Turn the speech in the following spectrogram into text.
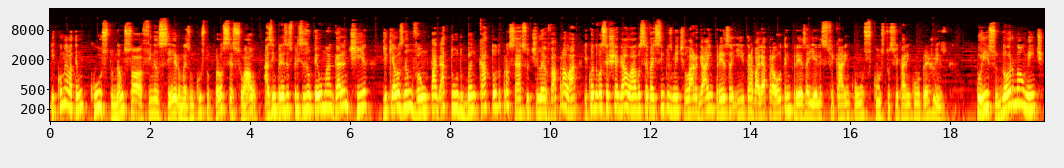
E como ela tem um custo não só financeiro, mas um custo processual, as empresas precisam ter uma garantia de que elas não vão pagar tudo, bancar todo o processo, te levar para lá e quando você chegar lá você vai simplesmente largar a empresa e ir trabalhar para outra empresa e eles ficarem com os custos, ficarem com o prejuízo. Por isso, normalmente,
